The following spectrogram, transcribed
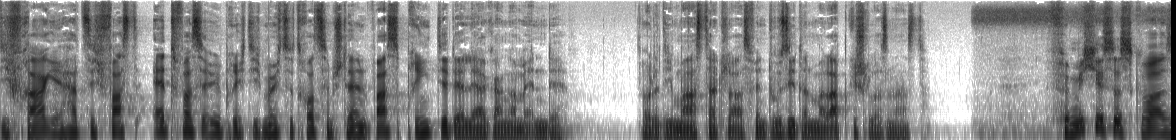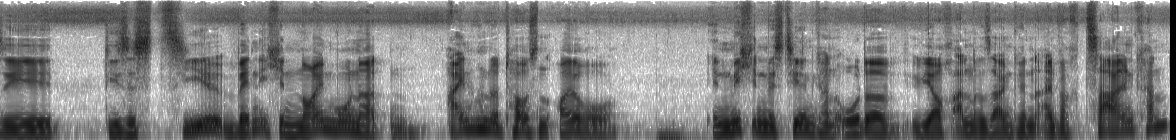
die Frage hat sich fast etwas erübrigt. Ich möchte trotzdem stellen, was bringt dir der Lehrgang am Ende? Oder die Masterclass, wenn du sie dann mal abgeschlossen hast? Für mich ist es quasi dieses Ziel, wenn ich in neun Monaten 100.000 Euro in mich investieren kann oder wie auch andere sagen können, einfach zahlen kann,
